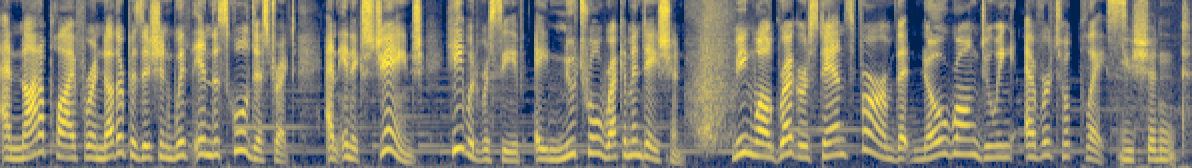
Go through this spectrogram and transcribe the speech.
and not apply for another position within the school district. And in exchange, he would receive a neutral recommendation. Meanwhile, Gregor stands firm that no wrongdoing ever took place. You shouldn't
